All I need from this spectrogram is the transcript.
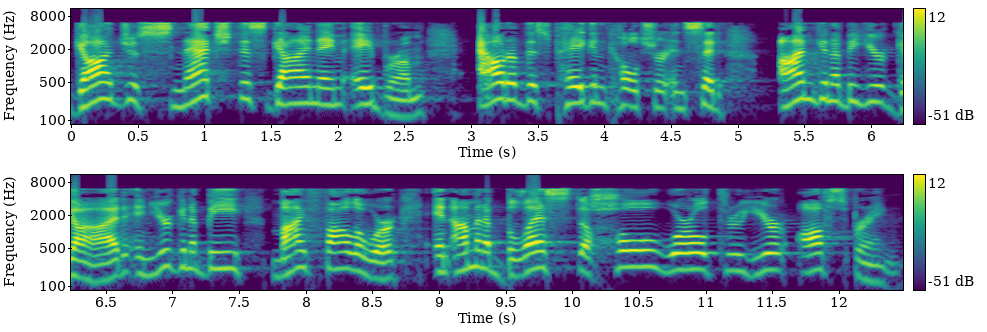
God just snatched this guy named Abram out of this pagan culture and said, I'm going to be your God and you're going to be my follower and I'm going to bless the whole world through your offspring.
